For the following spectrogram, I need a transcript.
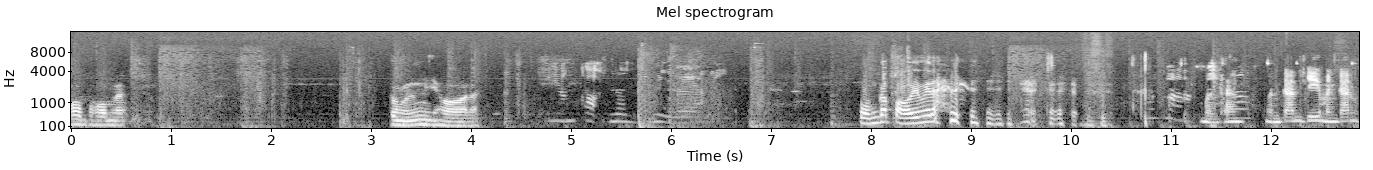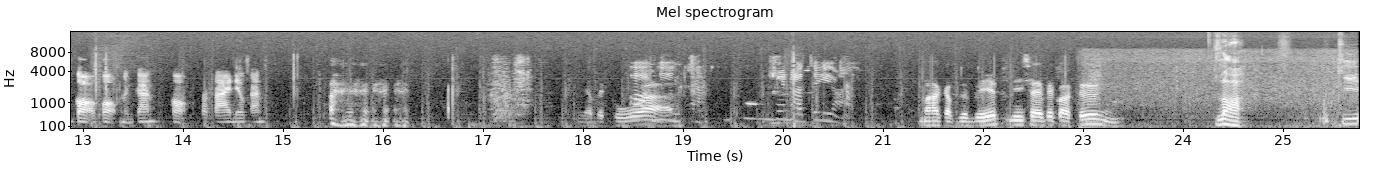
เขาพร้อมแล้ว ตรงนั้นมีฮอนะยังเกาะหนึ่งอยู่เลยอะผมกระเป๋ายังไม่ได้เลยเหมือนกัน เหมือนกันจีเหมือนกันเกาะเกาะเหมือนกันเกาะสไตล์เดียวกัน อย่าไปกลัว เกาะหนึ่งค่ะพุ่มด้วยนะจีอะมากับเดอะเบสมีชัยไปกว่าครึ่งหรอ เมื่อกี้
